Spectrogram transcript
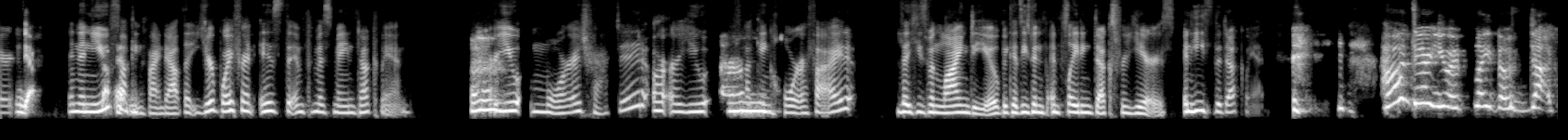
years Yeah. and then you Love him. fucking find out that your boyfriend is the infamous maine duck man are you more attracted or are you fucking Um, horrified that he's been lying to you because he's been inflating ducks for years and he's the duck man How dare you inflate those ducks?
